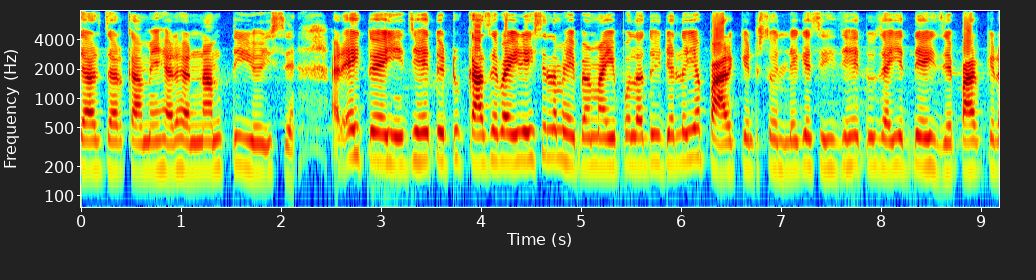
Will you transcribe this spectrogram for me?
যার যার কামে হ্যার হ্যার নামতেই হয়েছে এই তো এই যেহেতু একটু কাজে বাইরে এসেছিলাম এইবার মাইয়ে পোলা দুইটা লইয়া পার্কে চলে গেছি। যেহেতু যাইয়ে দেই যে পার্কের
